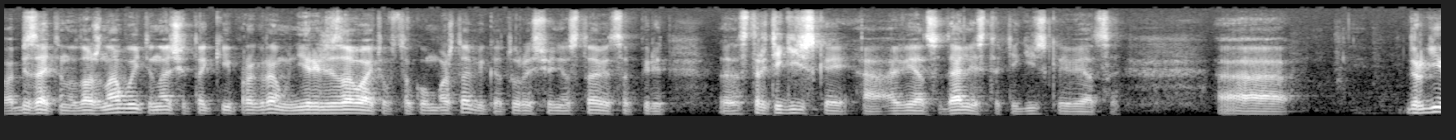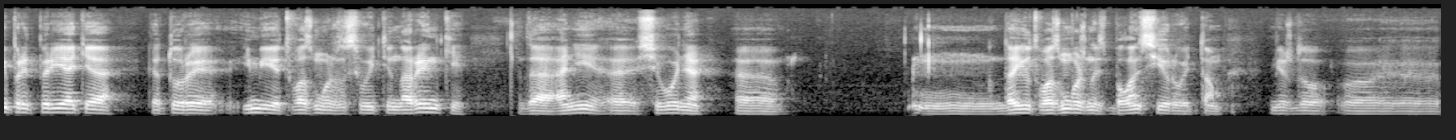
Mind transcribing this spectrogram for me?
обязательно должна быть, иначе такие программы не реализовать в таком масштабе, который сегодня ставится перед стратегической а, авиацией, дальней стратегической авиацией. Другие предприятия, которые имеют возможность выйти на рынки, да, они сегодня дают возможность балансировать там между э,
